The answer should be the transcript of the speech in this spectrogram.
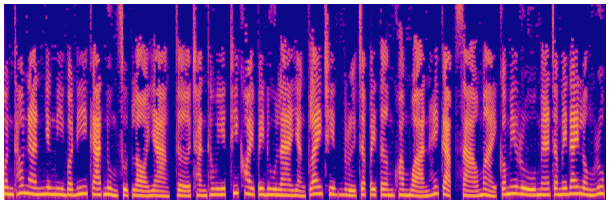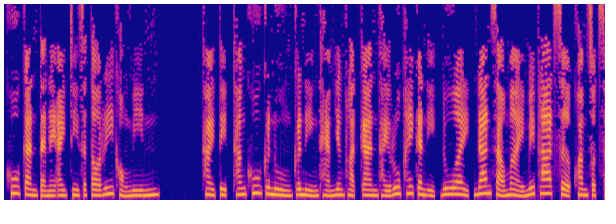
คนเท่านั้นยังมีบอดี้การ์ดหนุ่มสุดหล่ออย่างเต๋อฉันทวิชช์ที่คอยไปดูแลอย่างใกล้ชิด หรือจะไปเติมความหวานให้กับสาวใหม่ก็ไม่รู้แม้จะไม่ได้ลงรูปคู่กันแต่ในไอจีสตอรี่ของมิ้น ถ่ายติดทั้งคู่กระนุงกระหนิงแถมยังผลัดกันถ่ายรูปให้กันอีกด้วย ด้านสาวใหม่ไม่พลาดเสิร์ฟความสดใส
